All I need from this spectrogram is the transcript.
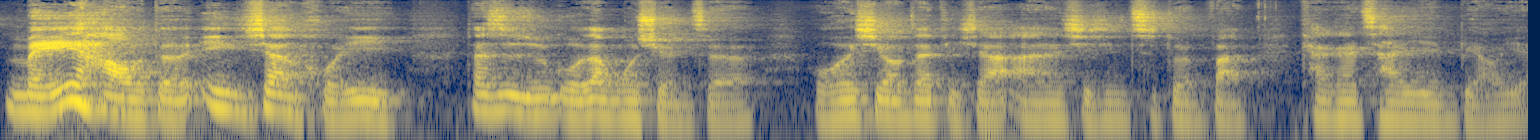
美好的印象回忆。但是如果让我选择，我会希望在底下安安心心吃顿饭，看看蔡依林表演，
